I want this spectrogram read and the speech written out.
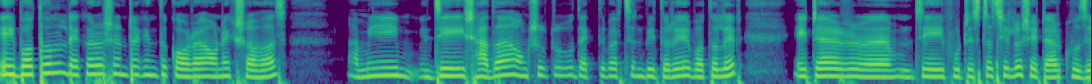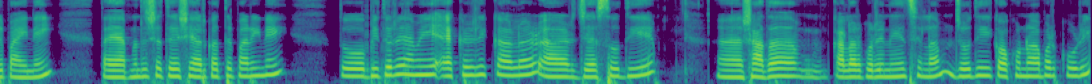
এই বোতল ডেকোরেশনটা কিন্তু করা অনেক সহজ। আমি যে সাদা অংশটুকু দেখতে পাচ্ছেন ভিতরে বোতলের, এটার যে ফুটেজটা ছিল সেটা আর খুঁজে পাই নাই, তাই আপনাদের সাথে শেয়ার করতে পারি নাই। তো ভিতরে আমি অ্যাক্রিলিক কালার আর জ্যাসো দিয়ে সাদা কালার করে নিয়েছিলাম। যদি কখনো আবার করি,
